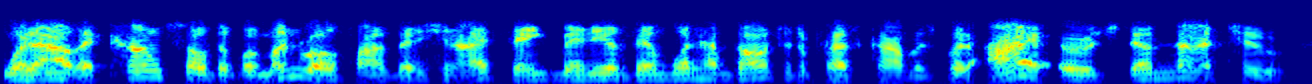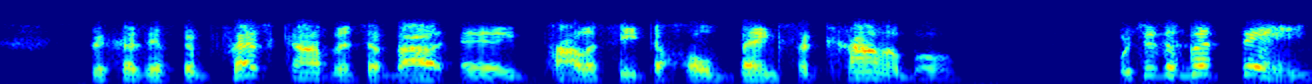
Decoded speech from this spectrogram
without a consult of a Monroe Foundation, I think many of them would have gone to the press conference, but I urge them not to. Because if the press conference about a policy to hold banks accountable, which is a good thing,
